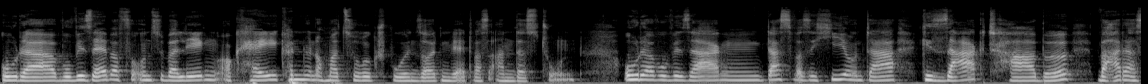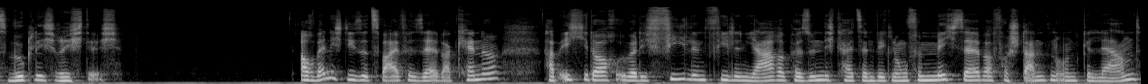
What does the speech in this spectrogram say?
Oder wo wir selber für uns überlegen, okay, können wir nochmal zurückspulen, sollten wir etwas anders tun. Oder wo wir sagen, das, was ich hier und da gesagt habe, war das wirklich richtig? Auch wenn ich diese Zweifel selber kenne, habe ich jedoch über die vielen, vielen Jahre Persönlichkeitsentwicklung für mich selber verstanden und gelernt,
